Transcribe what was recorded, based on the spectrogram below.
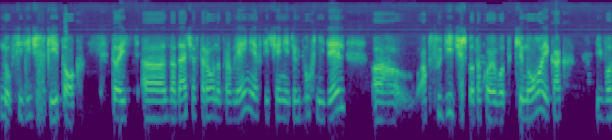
ну, физический итог. То есть э, задача второго направления в течение этих двух недель э, обсудить, что такое вот кино и как его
